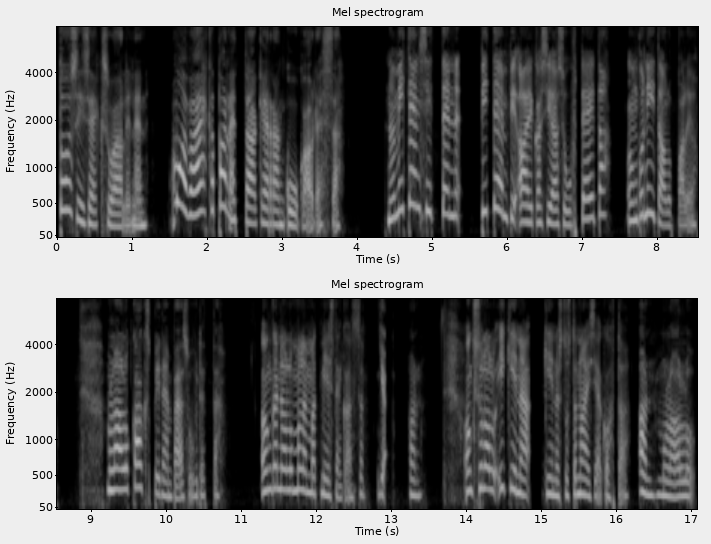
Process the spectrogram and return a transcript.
tosi seksuaalinen. Mua vaan ehkä panettaa kerran kuukaudessa. No miten sitten pitempiaikaisia suhteita? Onko niitä ollut paljon? Mulla on ollut kaksi pidempää suhdetta. Onko ne ollut molemmat miesten kanssa? Joo, on. Onko sulla ollut ikinä kiinnostusta naisia kohtaan? On, mulla on ollut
